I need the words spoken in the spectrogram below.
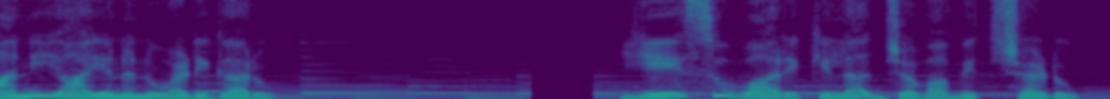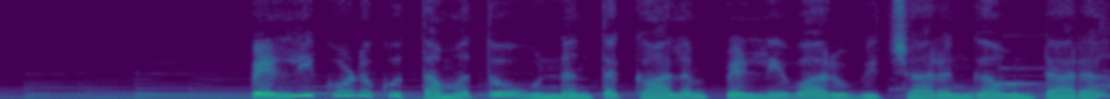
అని ఆయనను అడిగారు. యేసు వారికిలా జవాబిచ్చాడు. పెళ్ళికొడుకు తమతో ఉన్నంతకాలం పెళ్ళివారు విచారంగా ఉంటారా?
